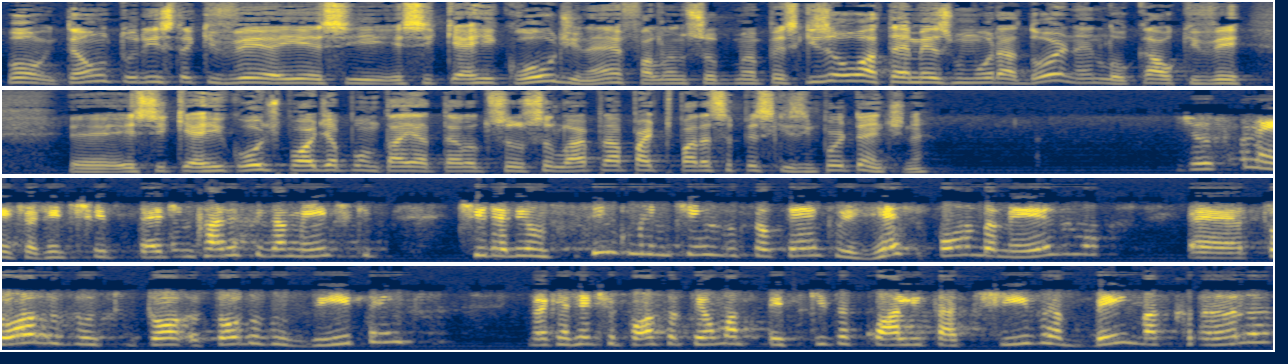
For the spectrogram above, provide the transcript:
Bom, então o turista que vê aí esse, esse QR Code, né, falando sobre uma pesquisa, ou até mesmo morador, né, local que vê eh, esse QR Code, pode apontar aí a tela do seu celular para participar dessa pesquisa. Importante, né? Justamente. A gente pede encarecidamente que tire ali uns cinco minutinhos do seu tempo e responda mesmo eh, todos, os, to, todos os itens, para que a gente possa ter uma pesquisa qualitativa bem bacana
